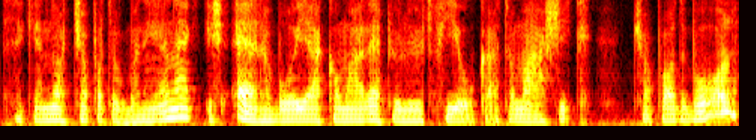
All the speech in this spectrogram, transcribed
ezek ilyen nagy csapatokban élnek, és elrabolják a már repülő fiókát a másik csapatból,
